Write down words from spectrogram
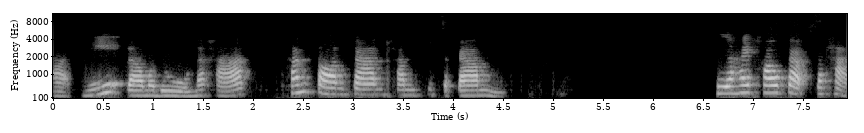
อะทีนี้เรามาดูนะคะ ขั้นตอนการทำกิจกรรม เพื่อให้เข้ากับสถา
